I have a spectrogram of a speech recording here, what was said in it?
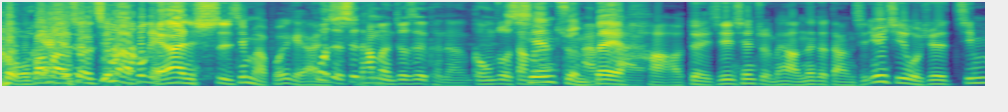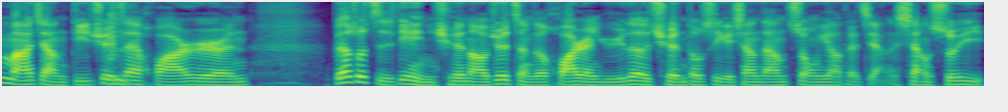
我帮忙说，金马不给暗示，金马不会给暗示。或者是他们就是可能工作上先准备好，对，先先准备好那个档期，因为其实我觉得金马奖的确在华人。不要说只是电影圈啊，我觉得整个华人娱乐圈都是一个相当重要的奖项。所以，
